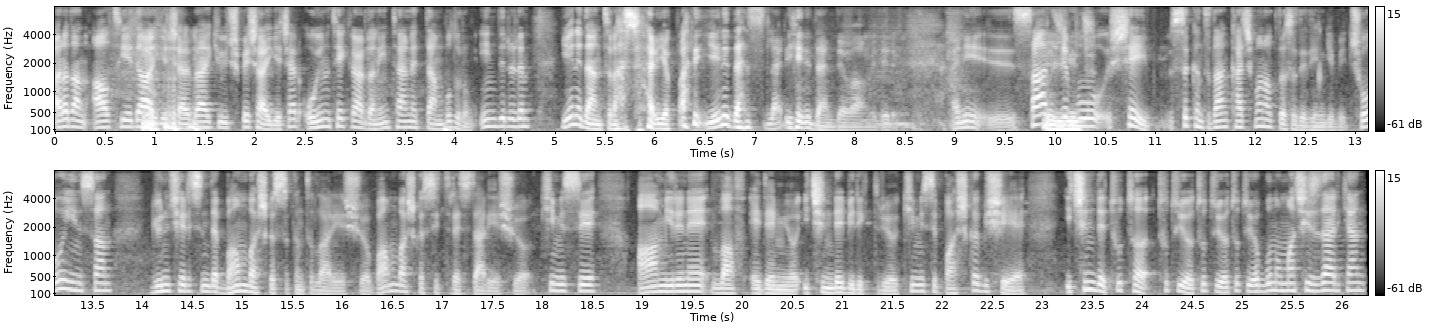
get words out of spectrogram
Aradan 6-7 ay geçer belki 3-5 ay geçer. Oyunu tekrardan internetten bulurum indiririm. Yeniden transfer yapar yeniden siler yeniden devam ederim. Hani e, sadece İlginç. bu şey sıkıntıdan kaçma noktası dediğim gibi. Çoğu insan gün içerisinde bambaşka sıkıntılar yaşıyor. Bambaşka stresler yaşıyor. Kimisi amirine laf edemiyor, içinde biriktiriyor. Kimisi başka bir şeye içinde tuta, tutuyor, tutuyor, tutuyor. Bunu maç izlerken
